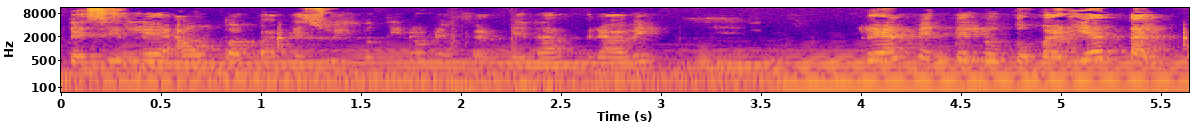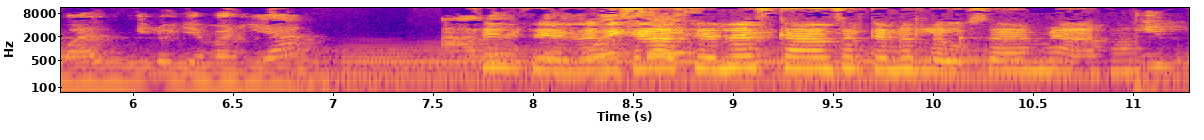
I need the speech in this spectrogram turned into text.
decirle a un papá que su hijo tiene una enfermedad grave, realmente lo tomaría tal cual y lo llevaría a... Sí, sí, le dijera, tienes cáncer, tienes leucemia. Y,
